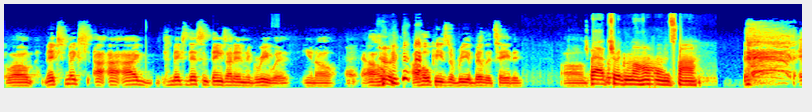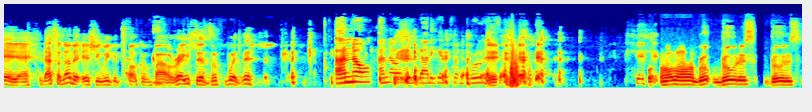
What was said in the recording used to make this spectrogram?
well, mix mix. I, I, I mix did some things I didn't agree with. You know, I, I hope I hope he's rehabilitated. Um, Patrick Mahomes, huh? hey, that's another issue we could talk about racism with this. I know, I know. You got to get to Brutus. Hold on, Bru- Brutus, Brutus,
